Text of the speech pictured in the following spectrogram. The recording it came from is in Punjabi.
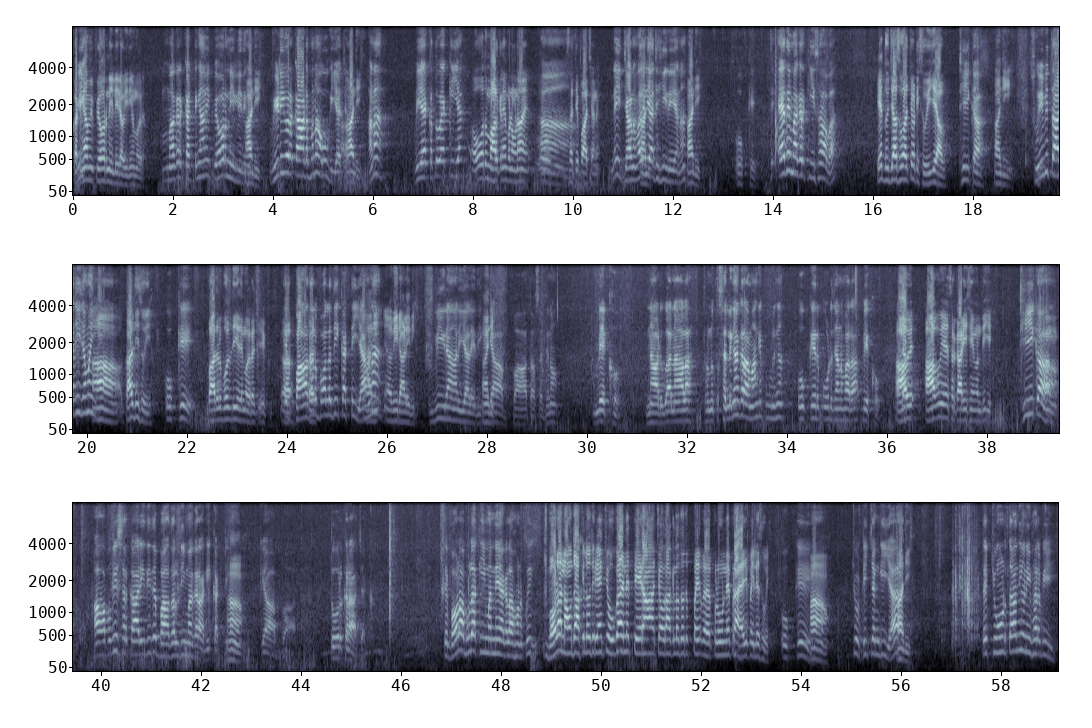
ਕਟੀਆਂ ਵੀ ਪਿਓਰ ਨੀਲੀ ਰਵੀ ਦੀਆਂ ਮਗਰ। ਮਗਰ ਕੱਟੀਆਂ ਵੀ ਪਿਓਰ ਨੀਲੀ ਦੀਆਂ। ਹਾਂਜੀ। ਵੀਡੀਓ ਰਿਕਾਰਡ ਬਣਾਉਗੀ ਅੱਜ। ਹਾਂਜੀ। ਹਨਾ? ਵੀ ਇੱਕ ਤੋਂ ਇੱਕ ਹੀ ਆ। ਉਹ ਤਾਂ ਮਾਲਕ ਨੇ ਬਣਾਉਣਾ ਹੈ। ਹਾਂ। ਸੱਚੇ ਪਾਤਸ਼ਾਹ ਨੇ। ਨਹੀਂ ਜਾਨਵਰ ਵੀ। ਅੱਜ ਹੀਰੇ ਆ ਨਾ। ਹਾਂਜੀ। ਓਕੇ। ਤੇ ਇਹਦੇ ਮਗਰ ਕੀ ਹਿਸਾਬ ਆ? ਇਹ ਦੂਜਾ ਸੂਆ ਝੋਟੀ ਸੂਈ ਜੇ ਆਪ। ਠੀਕ ਆ। ਹਾਂਜੀ। ਸੂਈ ਵੀ ਤਾਜੀ ਜਮਾਂ ਹੀ? ਕੱਲ ਦੀ ਸੂਈ। ਓਕੇ। ਬਾਦਲ ਬੁੱਲ ਦੀ ਇਹਦੇ ਮਗਰ ਇੱਕ ਇਹ ਬਾਦਲ ਬੁੱਲ ਦੀ ਕੱਟੀ ਆ ਹਨਾ? ਵੀਰਾਂ ਵਾਲੀ ਦੀ। ਵੀਰਾਂ ਵਾਲੀ ਵਾਲੇ ਦੀ। ਕੀ ਬਾਤ ਆ ਸੱਜਣੋ। ਵੇਖੋ ਨਾੜੂਆ ਨਾਲ ਤੁਹਾਨੂੰ ਤਸੱਲੀਆਂ ਕਰਾਵਾਂਗੇ ਪੂਰੀਆਂ। ਓਕੇ ਰਿਪੋਰਟ ਜਾਨਵਰ ਆ। ਵੇਖੋ। ਆਪ ਆਪ ਵੀ ਇਹ ਸਰਕਾਰੀ ਸੀਮਨ ਦੀ ਜੀ। ਠੀਕ ਆ। ਆਪ ਵੀ ਸਰਕਾਰੀ ਦੀ ਤੇ ਬਾਦਲ ਦੀ ਮਗਰ ਆ ਗਈ ਕੱਟੀ। ਹਾਂ। ਕੀ ਬਾਤ ਤੋਰ ਕਰਾ ਚੱਕ। ਤੇ ਬੋਲਾ ਬੂਲਾ ਕੀ ਮੰਨੇ ਅਗਲਾ ਹੁਣ? ਕੋਈ ਬੋਲਾ 9-10 ਕਿਲੋ ਦੀ ਰੇਂਜ ਹੋਊਗਾ ਇਹਨੇ 13-14 ਕਿਲੋ ਦੁੱਧ ਪ- ਅ, ਪਲੂਣ ਨੇ ਭਰਾਇਆ ਜੀ ਪਹਿਲੇ ਸੂਏ। ਓਕੇ। ਹਾਂ। ਝੋਟੀ ਚੰਗੀ ਆ। ਹਾਂਜੀ। ਤੇ ਚੋਣ ਤਾਂ ਦੀ ਹੋਣੀ ਫਿਰ ਵੀ?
